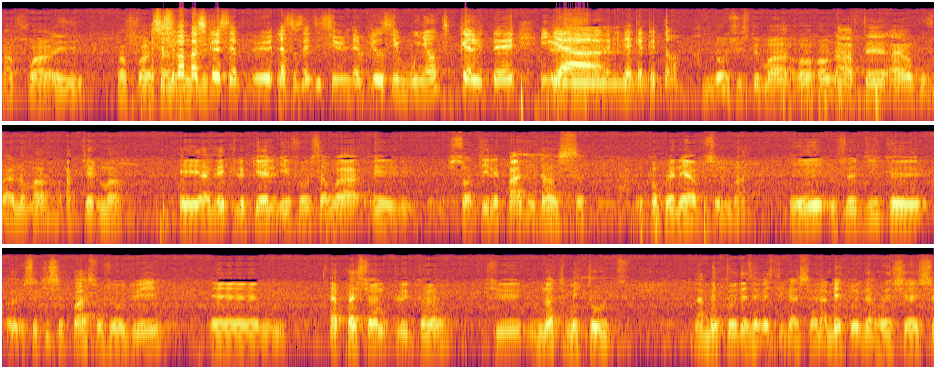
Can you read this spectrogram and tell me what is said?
parfois et parfois. C'est pas parce que plus la société civile n'est plus aussi bouillante qu'elle était il y a il y a quelques temps. Non, justement, on, a affaire à un gouvernement actuellement et avec lequel il faut savoir sortir les pas de danse. Vous comprenez absolument. Et je dis que euh, ce qui se passe aujourd'hui euh, impressionne plus d'un sur notre méthode, la méthode des investigations, la méthode des recherches.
